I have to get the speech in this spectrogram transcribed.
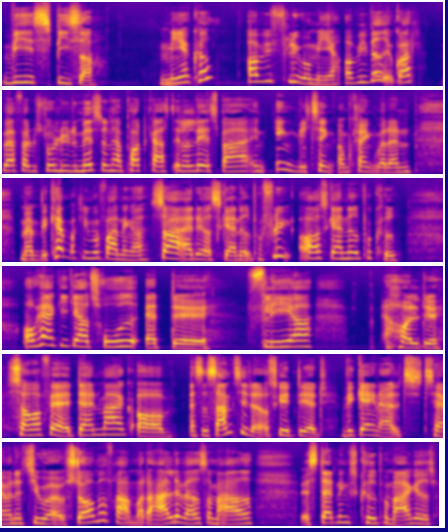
Vi spiser mere kød, og vi flyver mere. Og vi ved jo godt, hvert fald hvis du har lyttet med til den her podcast, eller læst bare en enkelt ting omkring, hvordan man bekæmper klimaforandringer, så er det at skære ned på fly og at skære ned på kød. Og her gik jeg og troede, at øh, flere holdte sommerferie i Danmark, og altså samtidig er der sket det, at veganeralternativer er jo stormet frem, og der har aldrig været så meget erstatningskød på markedet.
